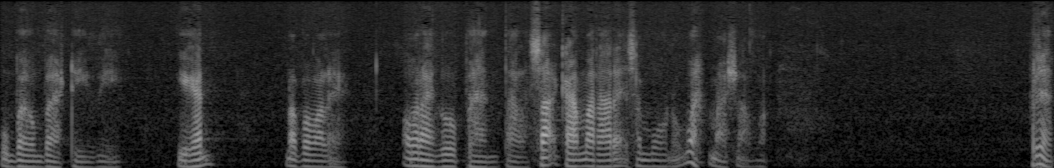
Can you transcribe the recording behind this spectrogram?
umbah-umbah dewi. Iya kan? Napa malah orang gue bantal. Sak kamar arek semono. Wah masya Allah berat.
